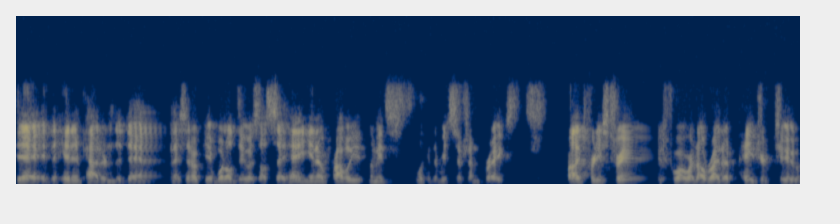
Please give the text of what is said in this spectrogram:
day, the hidden pattern of the day, and I said, okay, what I'll do is I'll say, hey, you know, probably let me just look at the research on breaks. Probably pretty straightforward. I'll write a page or two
